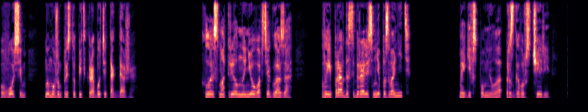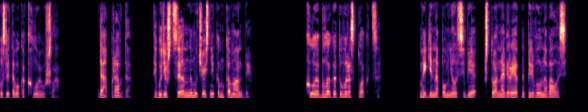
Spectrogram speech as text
в восемь. Мы можем приступить к работе тогда же». Хлоя смотрела на нее во все глаза. «Вы и правда собирались мне позвонить?» Мэгги вспомнила разговор с Черри после того, как Хлоя ушла. «Да, правда. Ты будешь ценным участником команды». Хлоя была готова расплакаться. Мэгги напомнила себе, что она, вероятно, переволновалась.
